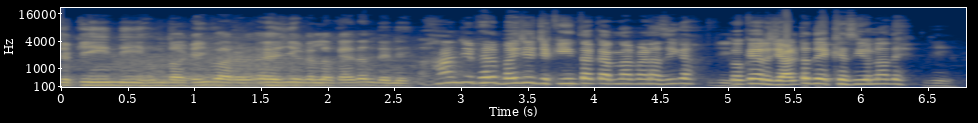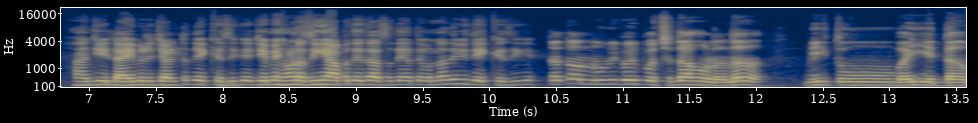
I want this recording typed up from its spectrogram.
ਯਕੀਨ ਨਹੀਂ ਹੁੰਦਾ ਕਈ ਵਾਰ ਇਹੋ ਜਿਹੀਆਂ ਗੱਲਾਂ ਕਹਿ ਦਿੰਦੇ ਨੇ। ਹਾਂਜੀ ਫਿਰ ਬਾਈ ਜੀ ਯਕੀਨ ਤਾਂ ਕਰਨਾ ਪੈਣਾ ਸੀਗਾ। ਕਿਉਂਕਿ ਰਿਜ਼ਲਟ ਦੇਖੇ ਸੀ ਉਹਨਾਂ ਦੇ। ਜੀ। ਹਾਂਜੀ ਲਾਈਵ ਰਿਜ਼ਲਟ ਦੇਖੇ ਸੀਗੇ। ਜਿਵੇਂ ਹੁਣ ਅਸੀਂ ਆਪਦੇ ਦੱਸਦੇ ਆ ਤੇ ਉਹਨਾਂ ਦੇ ਵੀ ਦੇਖੇ ਸੀਗੇ। ਤਾਂ ਤੁਹਾਨੂੰ ਵੀ ਕੋਈ ਪੁੱਛਦਾ ਹੋਣਾ ਨਾ ਵੀ ਤੂੰ ਬਾਈ ਇਦਾਂ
